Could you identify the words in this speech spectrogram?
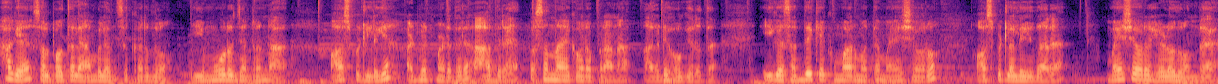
ಹಾಗೆ ಸ್ವಲ್ಪ ಹೊತ್ತಲ್ಲೇ ಆ್ಯಂಬುಲೆನ್ಸ್ ಕರೆದು ಈ ಮೂರು ಜನರನ್ನು ಹಾಸ್ಪಿಟ್ಲಿಗೆ ಅಡ್ಮಿಟ್ ಮಾಡಿದ್ದಾರೆ. ಆದರೆ ವಸಂತ್ ನಾಯಕ್ ಅವರ ಪ್ರಾಣ ಆಲ್ರೆಡಿ ಹೋಗಿರುತ್ತೆ. ಈಗ ಸದ್ಯಕ್ಕೆ ಕುಮಾರ್ ಮತ್ತು ಮಹೇಶ್ ಅವರು ಹಾಸ್ಪಿಟ್ಲಲ್ಲಿ ಇದ್ದಾರೆ. ಮಹೇಶ್ ಅವರು ಹೇಳೋದು ಒಂದೇ,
